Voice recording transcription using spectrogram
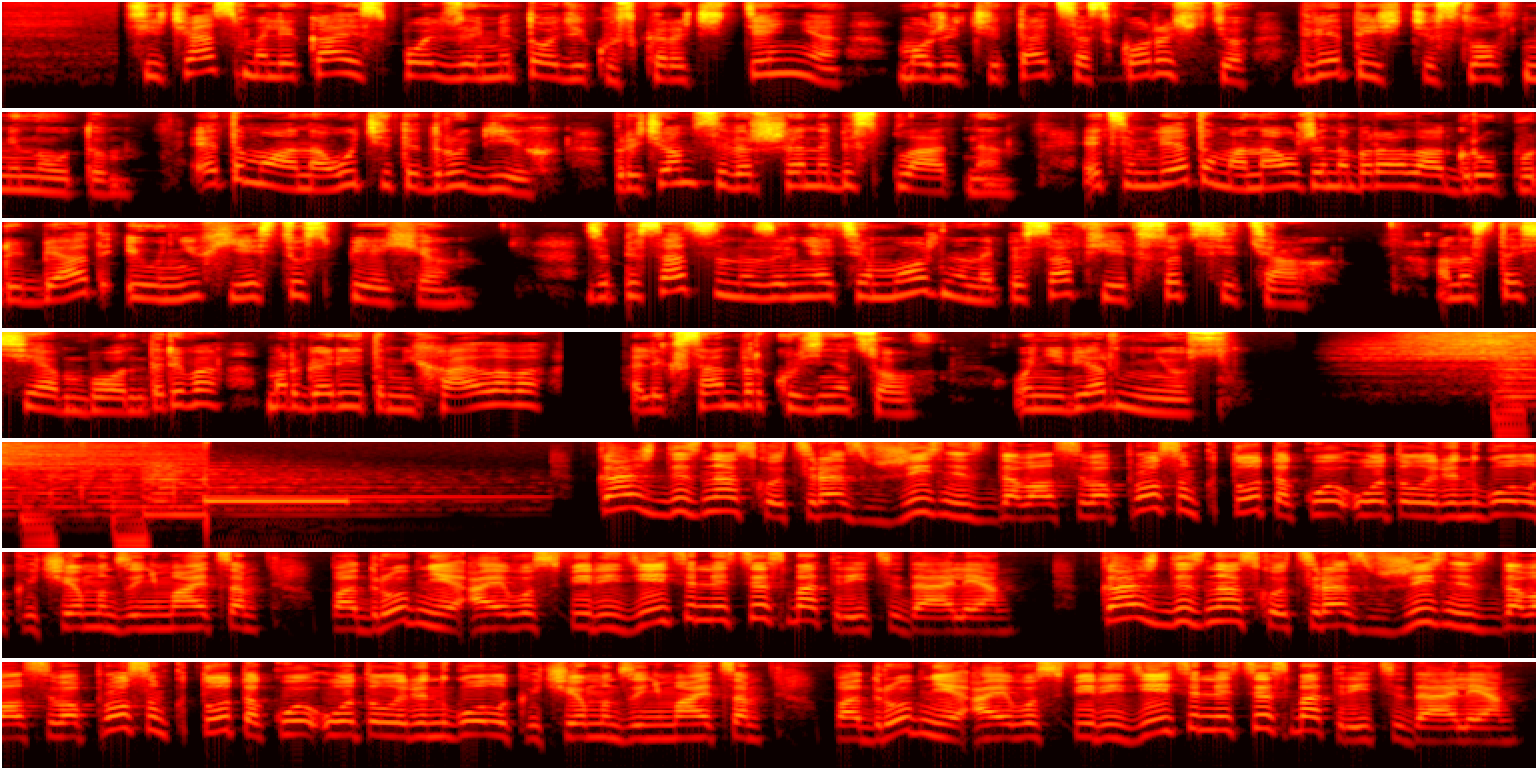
Сейчас Малика, используя методику скорочтения, может читать со скоростью 2000 слов в минуту. Этому она учит и других, причем совершенно бесплатно. Этим летом она уже набрала группу ребят, и у них есть успехи. Записаться на занятия можно, написав ей в соцсетях. Анастасия Бондарева, Маргарита Михайлова, Александр Кузнецов. Univer News. Каждый из нас хоть раз в жизни задавался вопросом, кто такой отоларинголог и чем он занимается. Подробнее о его сфере деятельности смотрите далее. Каждый из нас хоть раз в жизни задавался вопросом, кто такой отоларинголог и чем он занимается. Подробнее о его сфере деятельности смотрите далее.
